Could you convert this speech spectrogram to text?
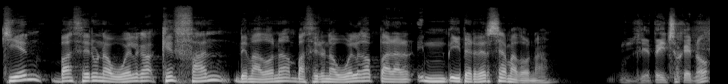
¿Quién va a hacer una huelga? ¿Qué fan de Madonna va a hacer una huelga para y perderse a Madonna? Yo te he dicho que no.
